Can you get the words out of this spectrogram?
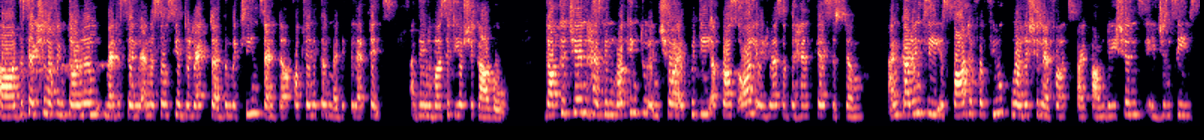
uh, the Section of Internal Medicine and Associate Director at the McLean Center for Clinical Medical Ethics at the University of Chicago. Dr. Chin has been working to ensure equity across all areas of the healthcare system and currently is part of a few coalition efforts by foundations, agencies,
